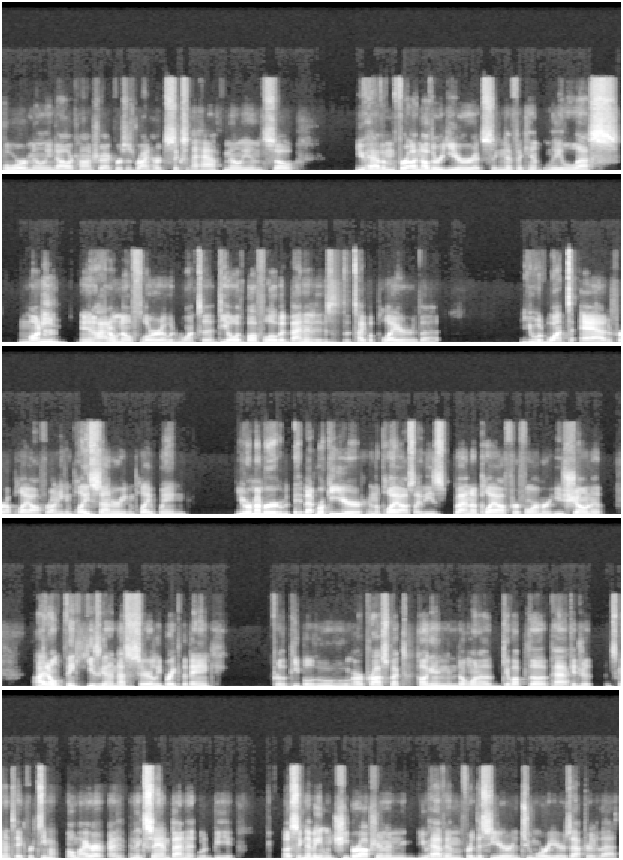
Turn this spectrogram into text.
four million dollar contract versus Reinhart six and a half million. So, you have him for another year at significantly less money. And I don't know if Florida would want to deal with Buffalo, but Bennett is the type of player that you would want to add for a playoff run. You can play center, you can play wing. You remember that rookie year in the playoffs, like he's been a playoff performer. He's shown it. I don't think he's going to necessarily break the bank for the people who are prospect hugging and don't want to give up the package it's going to take for Timo Meier. I think Sam Bennett would be a significantly cheaper option, and you have him for this year and two more years after that.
